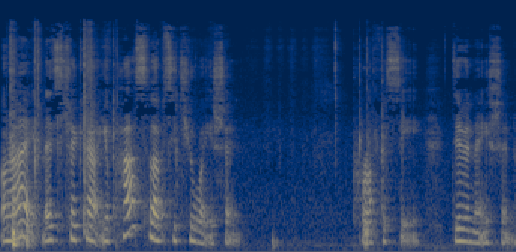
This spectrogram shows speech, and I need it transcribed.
Alright, let's check out your past love situation prophecy, divination,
